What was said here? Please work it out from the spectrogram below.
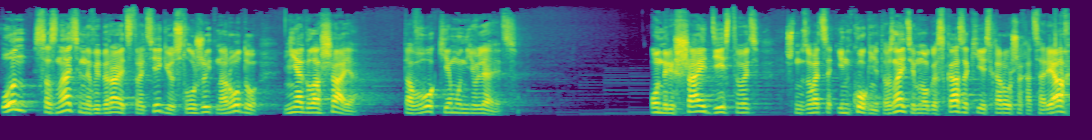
Он сознательно выбирает стратегию служить народу, не оглашая того, кем он является. Он решает действовать что называется, инкогнито. Вы знаете, много сказок есть хороших о царях,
